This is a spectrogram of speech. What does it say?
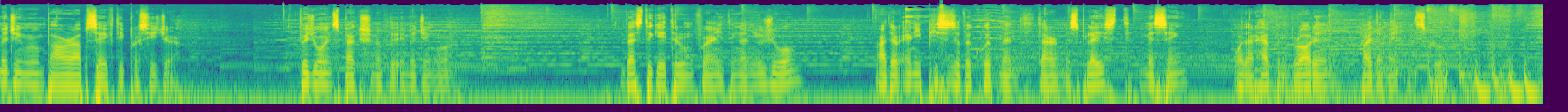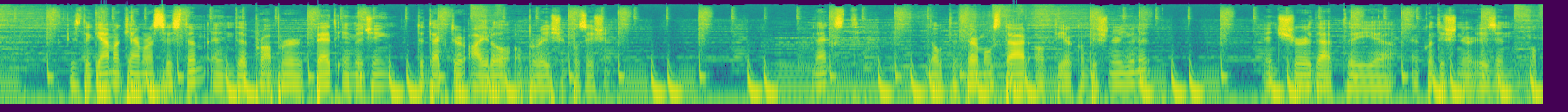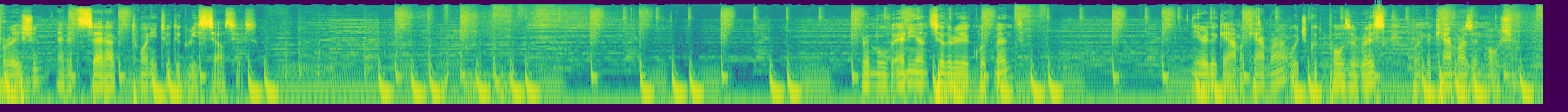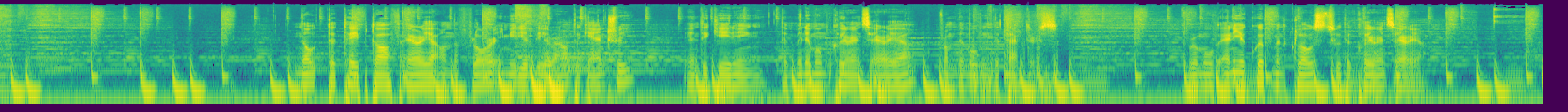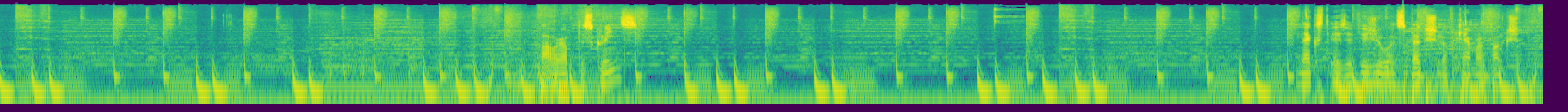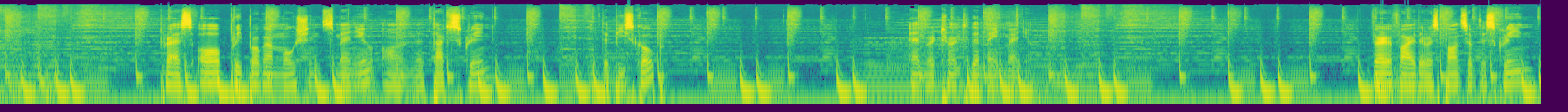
Imaging room power-up safety procedure. Visual inspection of the imaging room. Investigate the room for anything unusual. Are there any pieces of equipment that are misplaced, missing, or that have been brought in by the maintenance crew? Is the gamma camera system in the proper bed imaging detector idle operation position? Next, note the thermostat of the air conditioner unit ensure that the uh, air conditioner is in operation and it's set at 22 degrees Celsius. Remove any ancillary equipment near the gamma camera which could pose a risk when the camera is in motion. Note the taped off area on the floor immediately around the gantry indicating the minimum clearance area from the moving detectors remove any equipment close to the clearance area. Power up the screens. Next is a visual inspection of camera function. Press all pre-programmed motions menu on the touch screen, the P-scope, and return to the main menu. Verify the response of the screen,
